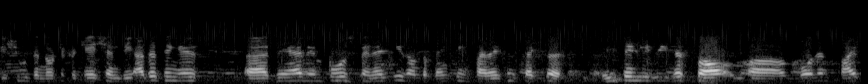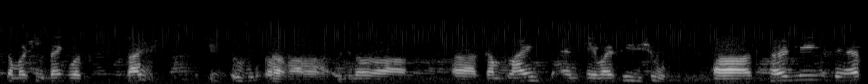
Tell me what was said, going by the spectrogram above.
issued the notification. The other thing is uh, they have imposed penalties on the banking financial sector. Recently, we just saw uh, more than five commercial banks charged to uh, you know uh, uh, compliance and KYC issue. Uh, thirdly, they have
